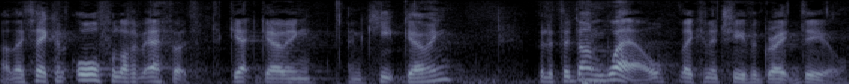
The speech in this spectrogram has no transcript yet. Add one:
Uh, they take an awful lot of effort to get going and keep going, but if they're done well, they can achieve a great deal.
